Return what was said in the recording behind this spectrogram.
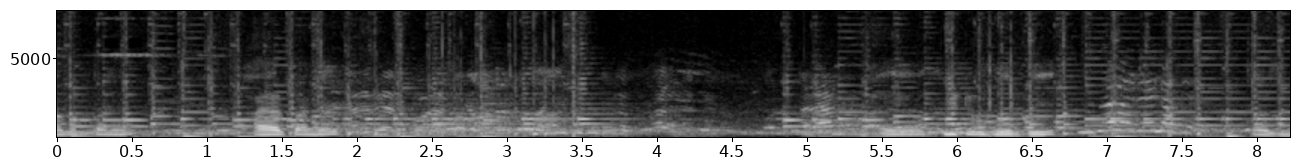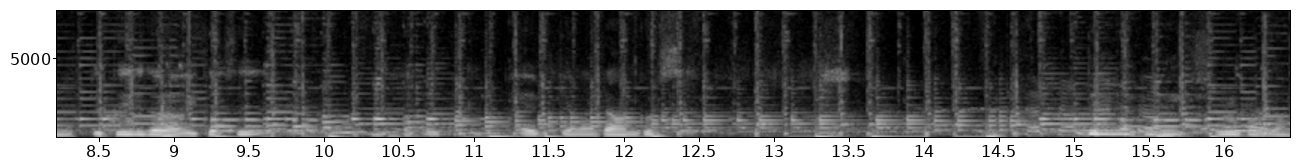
আগুন পানে ফায়ার পানে। ভাই ভিডিও করবে তার মুক্তি তৈরি করা হইতেছে। ভাই ক্যামেরা অন করছে। শুরু করলাম।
